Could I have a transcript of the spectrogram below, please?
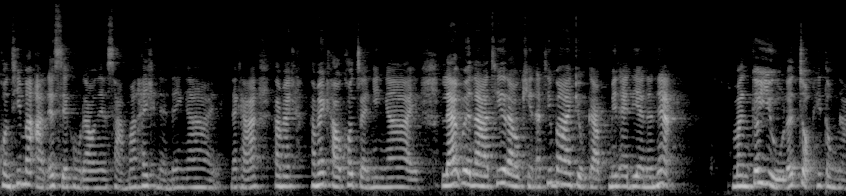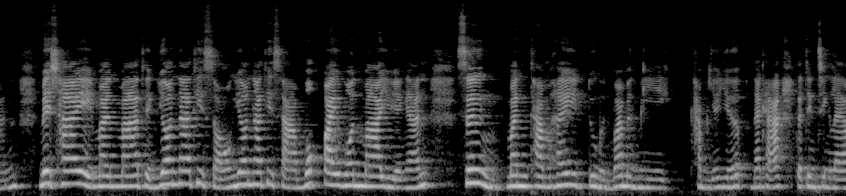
คนที่มาอ่านเอเซของเราเนี่ยสามารถให้คะแนนได้ง่ายนะคะทำให้ทำให้เขาเข้าใจง่ายๆ และเวลาที่เราเขียนอธิบายเกี่ยวกับมินไอเดียนั้นเนี่ยมันก็อยู่และจบที่ตรงนั้น ไม่ใช่มันมาถึงย่อนหน้าที่ 2ย่อนหน้าที่ 3 วกไปวนมาอยู่อย่างนั้น ซึ่งมันทำให้ดูเหมือนว่ามันมี คำเยอะๆนะคะ แต่จริงๆแล้ว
